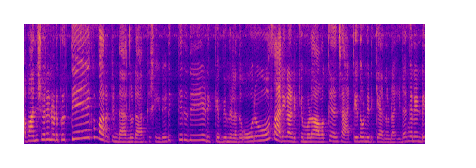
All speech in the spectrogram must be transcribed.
അപ്പോൾ അനശ്വരനോട് പ്രത്യേകം പറഞ്ഞിട്ടുണ്ടായിരുന്നു ഡാർക്ക് ഷെയ്ഡ് എടുക്കരുതേ എടുക്കരുത് എന്നുള്ളത്. ഓരോ സാരി കാണിക്കുമ്പോഴും അവൾക്ക് ഞാൻ ചാറ്റ് ചെയ്തുകൊണ്ടിരിക്കുകയായിരുന്നു ഇതെങ്ങനെയുണ്ട്?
